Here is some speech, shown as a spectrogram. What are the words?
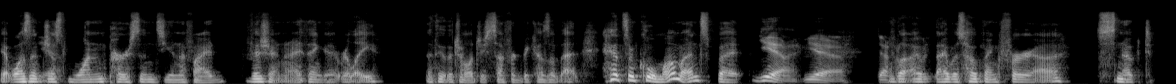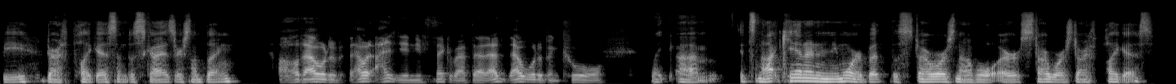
It wasn't yeah. just one person's unified vision. I think it really, I think the trilogy suffered because of that. It had some cool moments, but yeah, yeah, definitely. I, I was hoping for uh, Snoke to be Darth Plagueis in disguise or something. Oh, that would have. That would, I didn't even think about that. That, that would have been cool like um it's not canon anymore but the star wars novel or star wars darth plagueis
